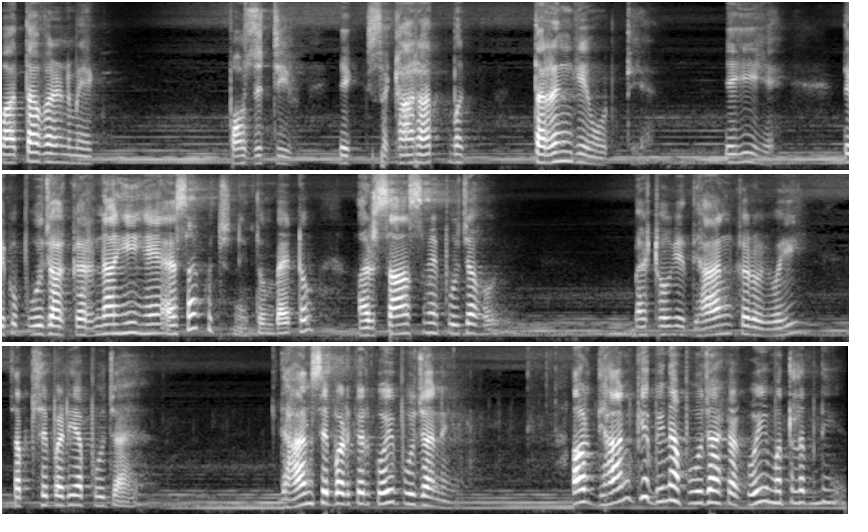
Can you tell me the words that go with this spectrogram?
वातावरण में एक पॉजिटिव, एक सकारात्मक तरंगे उठती है। यही है। देखो, पूजा करना ही है, ऐसा कुछ नहीं। तुम बैठो, हर सांस में पूजा होगी। बैठोगे, ध्यान करो, वही सबसे बढ़िया पूजा है। ध्यान से बढ़कर कोई पूजा नहीं। और ध्यान के बिना पूजा का कोई मतलब नहीं है।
